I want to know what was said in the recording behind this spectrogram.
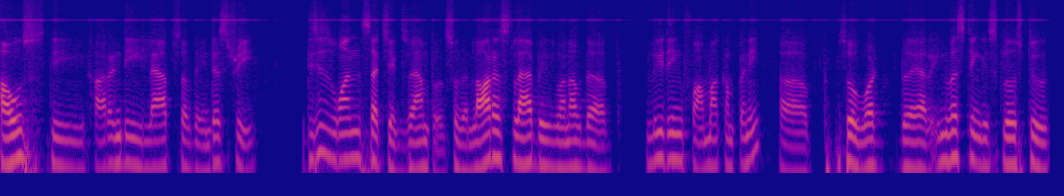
house the R&D labs of the industry. This is one such example. So the Laurus Lab is one of the leading pharma company. Uh, so what they are investing is close to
